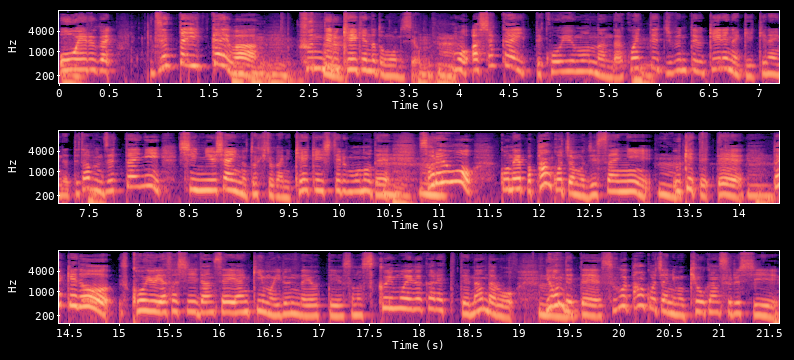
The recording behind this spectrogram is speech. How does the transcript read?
OL が絶対一回は踏んでる経験だと思うんですよ、もうあ社会ってこういうもんなんだ。こうやって自分って受け入れなきゃいけないんだって多分絶対に新入社員の時とかに経験してるもので、それをこのやっぱパンコちゃんも実際に受けてて、だけどこういう優しい男性ヤンキーもいるんだよっていうその救いも描かれててなんだろう、読んでてすごいパンコちゃんにも共感するし、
